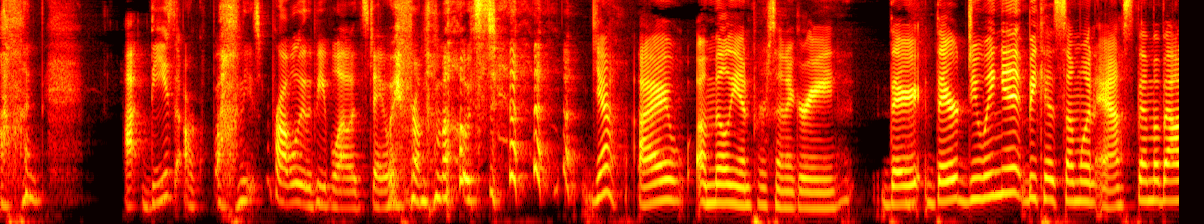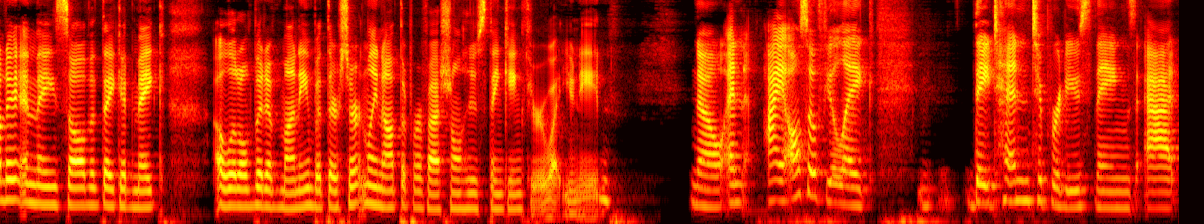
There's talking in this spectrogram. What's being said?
I'm. Uh, these are these are probably the people I would stay away from the most. yeah, I a million percent agree. They they're doing it because someone asked them about it and they saw that they could make a little bit of money, but they're certainly not the professional who's thinking through what you need. No, and I also feel like they tend to produce things at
